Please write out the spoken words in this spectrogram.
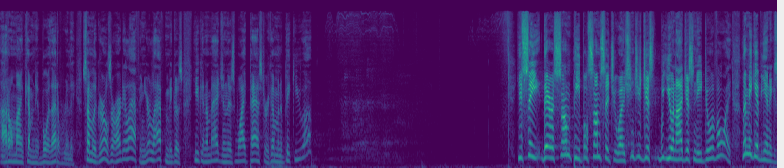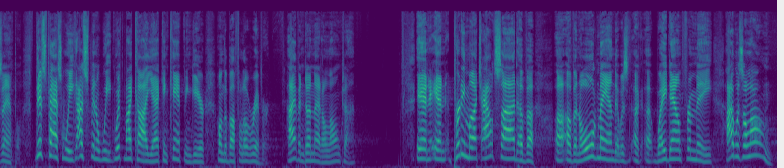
I don't mind coming here. Boy, that'll really. Some of the girls are already laughing. You're laughing because you can imagine this white pastor coming to pick you up. You see, there are some people, some situations you just you and I just need to avoid. Let me give you an example. This past week, I spent a week with my kayak and camping gear on the Buffalo River. I haven't done that in a long time. And and pretty much outside of a uh, of an old man that was uh, uh, way down from me, I was alone.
